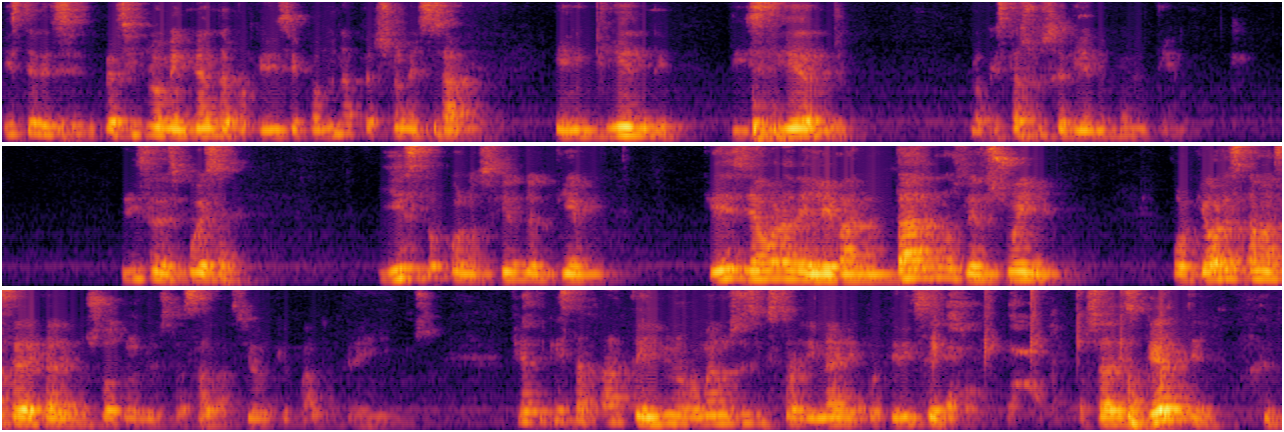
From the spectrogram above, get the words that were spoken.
Este versículo me encanta porque dice, cuando una persona es sabia, entiende, discierne lo que está sucediendo con el tiempo. Dice después, y esto conociendo el tiempo, que es ya hora de levantarnos del sueño porque ahora está más cerca de nosotros nuestra salvación que cuando creímos. Fíjate que esta parte del libro Romanos es extraordinaria, porque dice, o sea, despierten.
